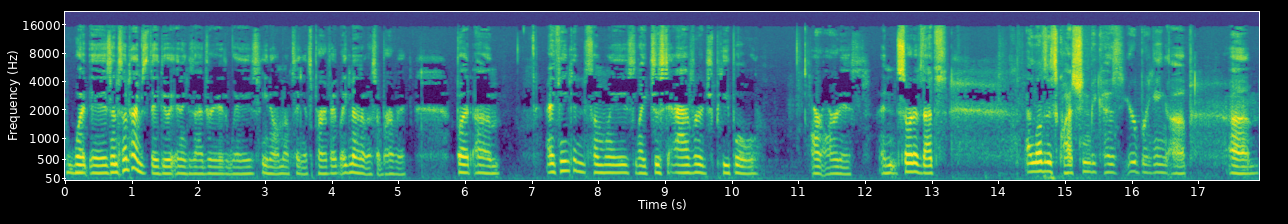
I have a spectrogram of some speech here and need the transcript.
what is, and sometimes they do it in exaggerated ways. You know, I'm not saying it's perfect. Like none of us are perfect, but um, I think in some ways, like just average people are artists, and sort of that's. I love this question because you're bringing up um,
